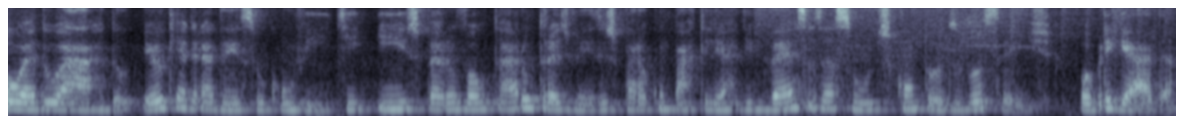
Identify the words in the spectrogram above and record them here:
Ô Eduardo, eu que agradeço o convite e espero voltar outras vezes para compartilhar diversos assuntos com todos vocês. Obrigada.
